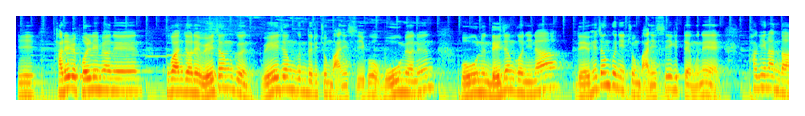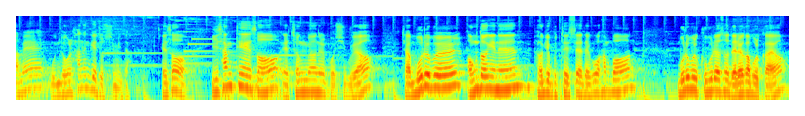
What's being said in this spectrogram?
이 다리를 벌리면은 고관절의 외전근, 외전근들이 좀 많이 쓰이고 모으면은 모으는 내전근이나 내회전근이 좀 많이 쓰이기 때문에 확인한 다음에 운동을 하는 게 좋습니다. 그래서 이 상태에서 예, 정면을 보시고요. 자, 무릎을 엉덩이는 벽에 붙어 있어야 되고 한번 무릎을 구부려서 내려가 볼까요?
